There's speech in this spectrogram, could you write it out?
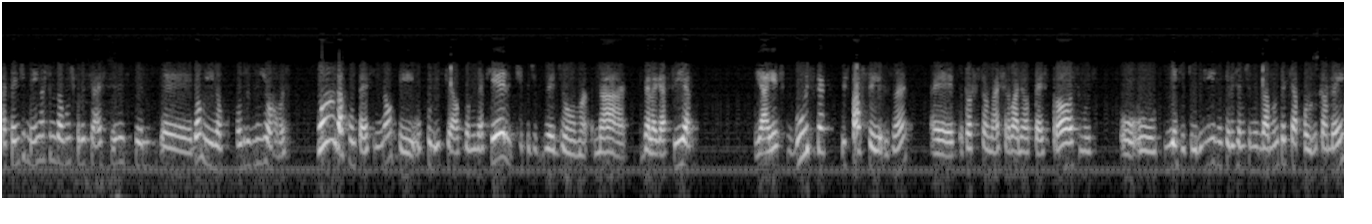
atendimento, nós temos alguns policiais que eles, que eles é, dominam outros idiomas. Quando acontece não ter o policial que domina aquele tipo de idioma na delegacia, e aí a gente busca os parceiros, né? É, profissionais que trabalham em hotéis próximos, ou, ou guias de turismo, que eles nos dá muito esse apoio também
